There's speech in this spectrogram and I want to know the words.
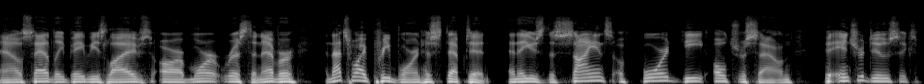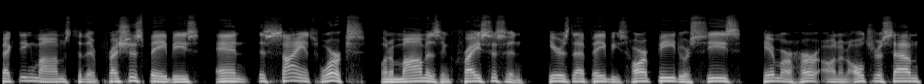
Now, sadly, babies' lives are more at risk than ever, and that's why Preborn has stepped in. And they use the science of 4D ultrasound to introduce expecting moms to their precious babies. And this science works. When a mom is in crisis and hears that baby's heartbeat or sees him or her on an ultrasound,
